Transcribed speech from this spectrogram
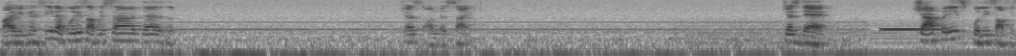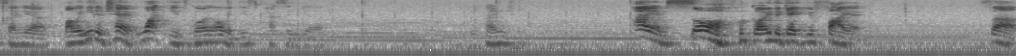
But you can see the police officer there, just on the side. Just there. Japanese police officer here. But we need to check what is going on with this passenger. Behind you. I am so going to get you fired. Sir,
